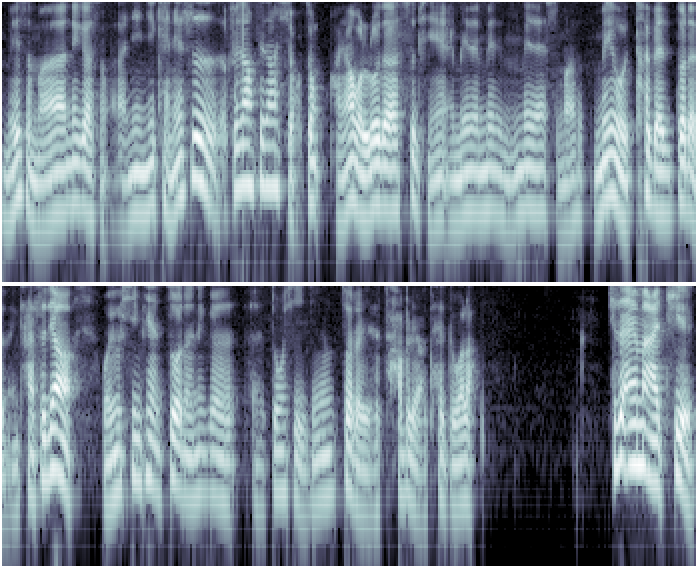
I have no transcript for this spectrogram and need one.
没什么那个什么，你你肯定是非常非常小众，好像我录的视频也没人没没人什么，没有特别多的人看。实际上我用芯片做的那个呃东西已经做的也差不了太多了。其实 MIT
